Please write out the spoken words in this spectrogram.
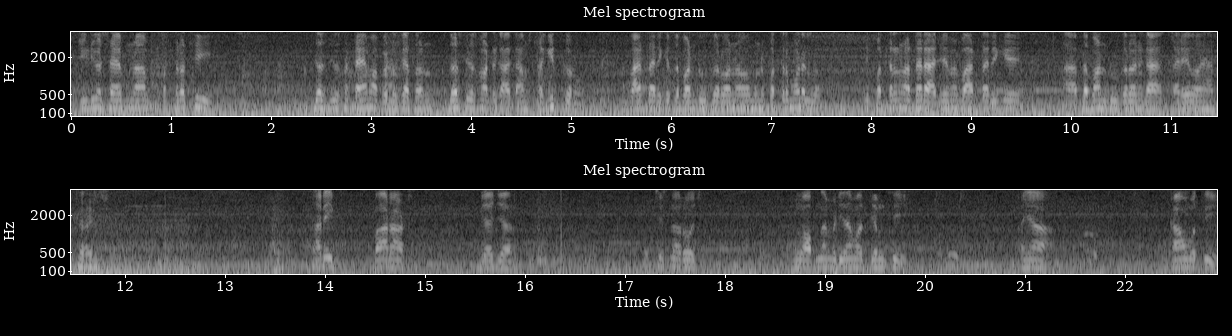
ટીડીઓ સાહેબના પત્રથી દસ દિવસનો ટાઈમ આપેલો કે દસ દિવસ માટે આ કામ સ્થગિત કરો. બાર તારીખે દબાણ દૂર કરવાનો મને પત્ર મળેલો. એ પત્રના આધારે આજે અમે બાર તારીખે આ દબાણ દૂર કરવાની કાર્યવાહી હાથ ધરેલી છે. તારીખ બાર આઠ બે હજાર પચીસના રોજ હું આપના મીડિયાના માધ્યમથી અહીંયા ગામ વતી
